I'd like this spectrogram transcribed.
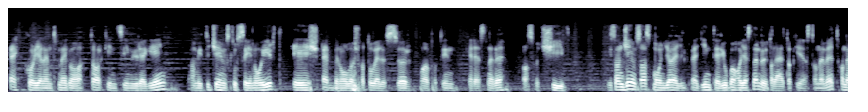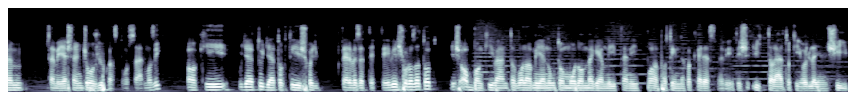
ekkor jelent meg a Tarkin című regény, amit James Luceno írt, és ebben olvasható először Palpatine keresztneve, az, hogy Sheev. Viszont James azt mondja egy, egy interjúban, hogy ezt nem ő találta ki ezt a nevet, hanem személyesen George Lucas-tól származik, aki, ugye tudjátok ti is, hogy tervezett egy tévésorozatot, és abban kívánta valamilyen úton, módon megemlíteni Palpatinnak a keresztnevét, és így találta ki, hogy legyen sív.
